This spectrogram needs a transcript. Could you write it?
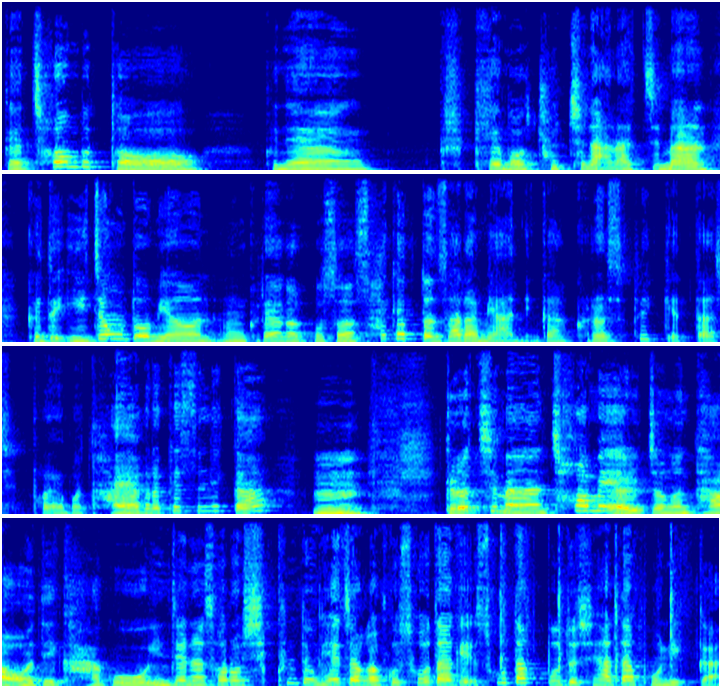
그러니까 처음부터 그냥 그렇게 뭐 좋지는 않았지만 그래도 이 정도면 음, 그래갖고서 사귀었던 사람이 아닌가 그럴 수도 있겠다 싶어요. 뭐 다야 그렇겠습니까? 음 그렇지만 처음에 열정은 다 어디 가고 이제는 서로 시큰둥해져 갖고 소닥이 소닥 보듯이 하다 보니까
